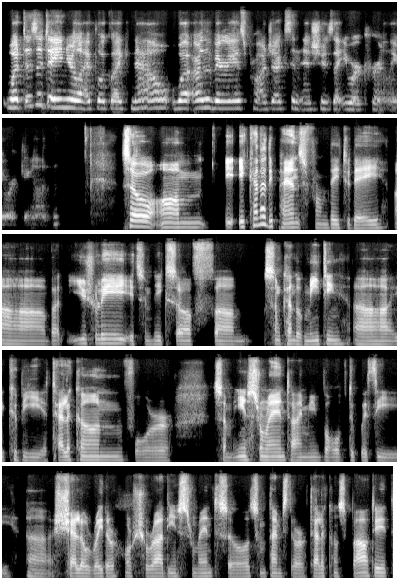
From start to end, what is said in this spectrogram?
What does a day in your life look like now? What are the various projects and issues that you are currently working on? So um, it, it kind of depends from day to day, uh, but usually it's a mix of um, some kind of meeting. Uh, it could be a telecon for some instrument. I'm involved with the uh, shallow radar or SHARAD instrument. So sometimes there are telecons about it.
